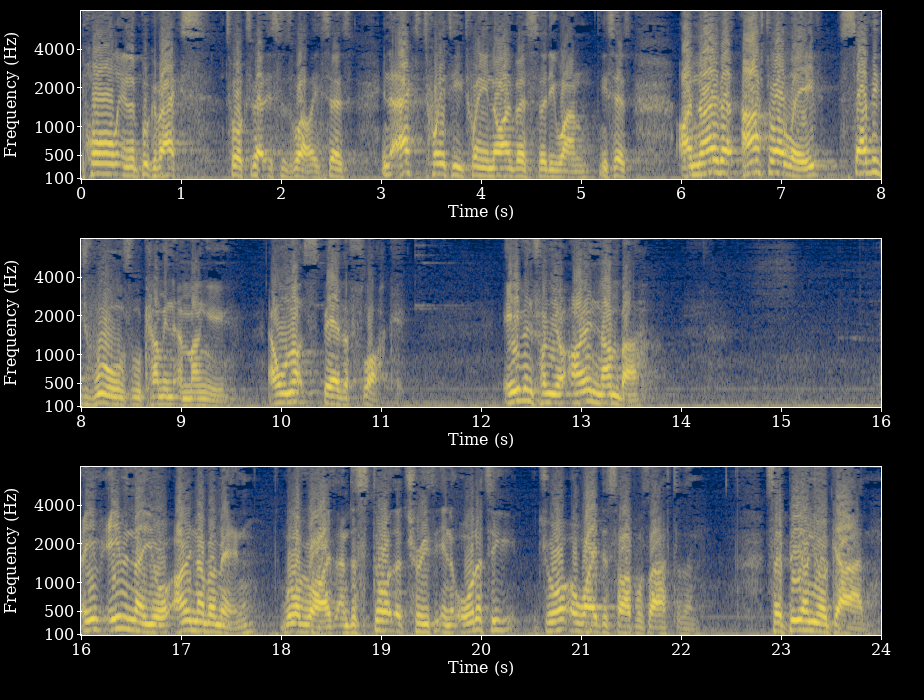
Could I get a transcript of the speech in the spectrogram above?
Paul in the book of Acts talks about this as well. He says, in Acts 20, 29, verse 31, he says, I know that after I leave, savage wolves will come in among you and will not spare the flock. Even from your own number, even though your own number of men will arise and distort the truth in order to draw away disciples after them. So be on your guard.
